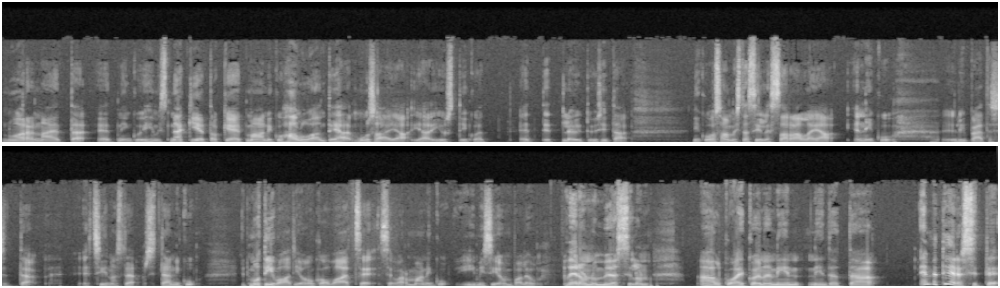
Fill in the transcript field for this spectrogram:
nuorena, että, että niinku ihmiset näki, että okei, että mä niinku haluan tehdä musaa ja, ja just niinku, että, että, että löytyy sitä niinku osaamista sille saralle ja, ja niinku ylipäätänsä, että, että siinä on sitä, sitä niinku, että motivaatio on kova, että se, se varmaan niinku ihmisiä on paljon vedonnut myös silloin alkuaikoina, niin, niin tota, en mä tiedä sitten,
